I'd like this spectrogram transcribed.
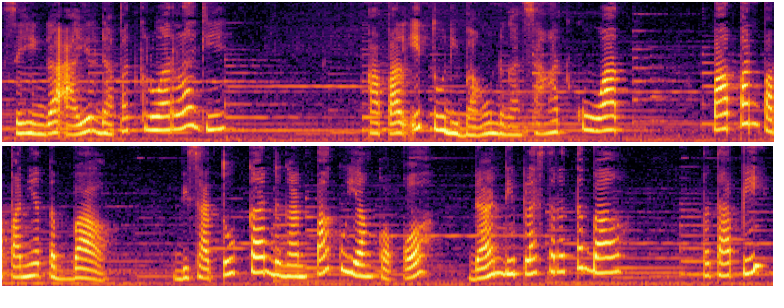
sehingga air dapat keluar lagi. Kapal itu dibangun dengan sangat kuat. Papan-papannya tebal, disatukan dengan paku yang kokoh dan diplester tebal. Tetapi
